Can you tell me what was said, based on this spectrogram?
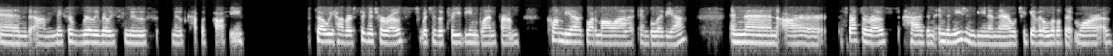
and um, makes a really, really smooth, smooth cup of coffee. So we have our signature roast, which is a three bean blend from Colombia, Guatemala, and Bolivia. And then our espresso roast has an Indonesian bean in there to give it a little bit more of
